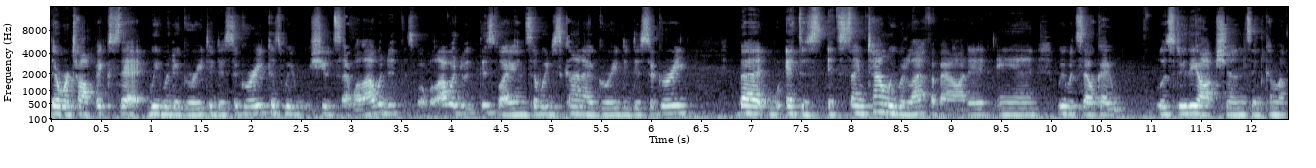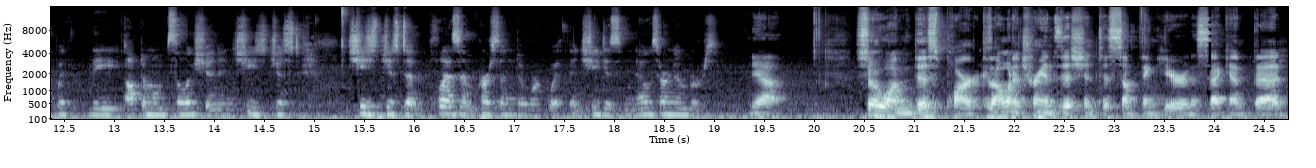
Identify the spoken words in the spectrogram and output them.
there were topics that we would agree to disagree because we she would say, "Well, I would do it this way. Well, I would do it this way," and so we just kind of agreed to disagree. But at at the same time, we would laugh about it, and we would say, "Okay." Let's do the options and come up with the optimum solution. And she's just she's just a pleasant person to work with and she just knows her numbers Yeah. So on this part, because I want to transition to something here in a second that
